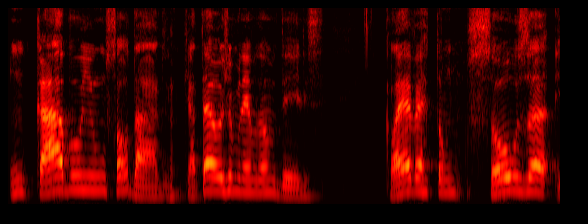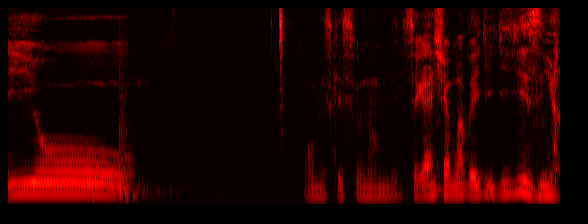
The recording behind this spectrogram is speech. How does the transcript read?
um cabo e um soldado. Que até hoje eu me lembro o nome deles. Cleverton, Souza e o. Pô, me esqueci o nome dele. Você a gente chamava ele de Didizinho.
